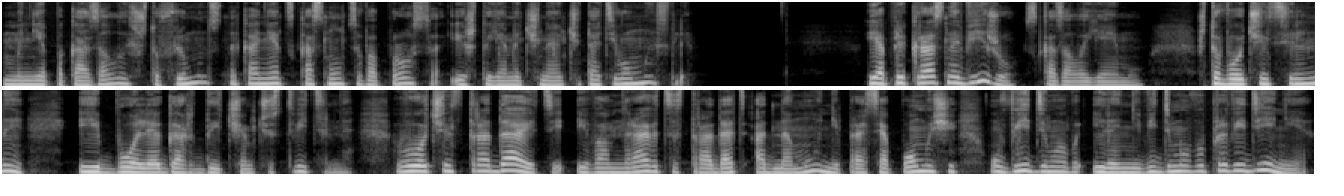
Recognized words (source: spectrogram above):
Мне показалось, что Фрюманс наконец коснулся вопроса и что я начинаю читать его мысли. «Я прекрасно вижу», — сказала я ему, «что вы очень сильны и более горды, чем чувствительны. Вы очень страдаете, и вам нравится страдать одному, не прося помощи у видимого или невидимого провидения».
